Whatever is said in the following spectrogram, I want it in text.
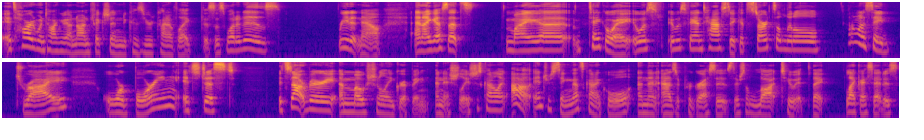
it's hard when talking about nonfiction because you're kind of like, this is what it is. Read it now, and I guess that's my uh, takeaway. It was it was fantastic. It starts a little. I don't want to say dry or boring. It's just it's not very emotionally gripping initially. It's just kind of like, oh, interesting, that's kind of cool. And then as it progresses, there's a lot to it that, like I said, is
